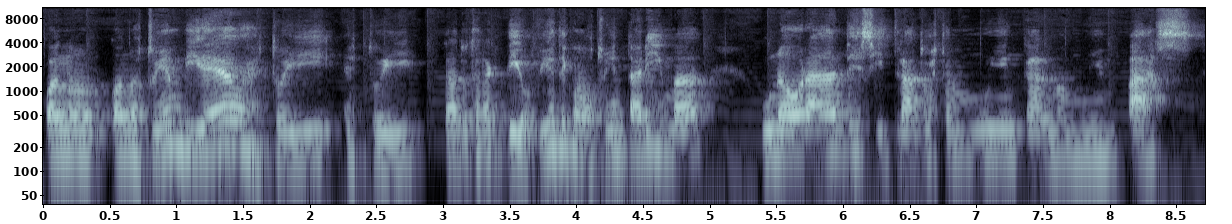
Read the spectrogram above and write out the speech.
cuando, cuando estoy en videos, estoy, estoy, trato de estar activo. Fíjate, cuando estoy en tarima, una hora antes y trato de estar muy en calma, muy en paz.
